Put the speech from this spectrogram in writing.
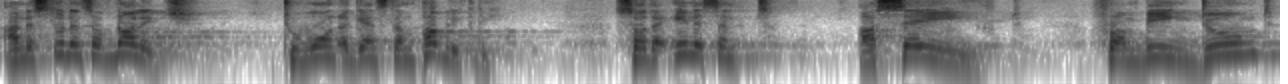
and the students of knowledge to warn against them publicly so the innocent are saved from being doomed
